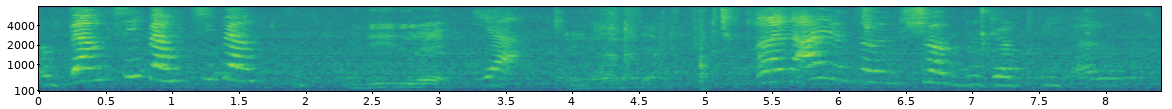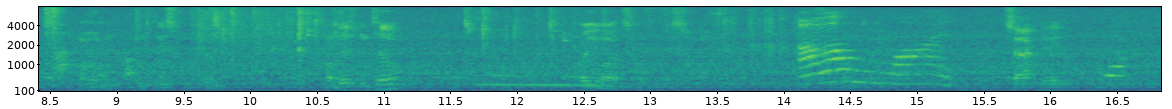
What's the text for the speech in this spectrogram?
and bouncy, bouncy, bouncy. We did do that. Yeah. Ain't nothing about that. And I am the jumpy, jumpy, and Mm, on this one too. On this one too? Or you want some this one? I don't want. Chocolate? Yeah.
